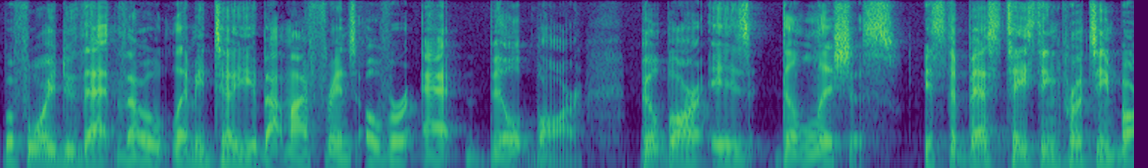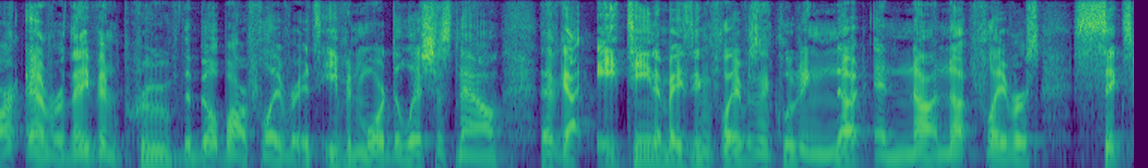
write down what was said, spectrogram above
Before we do that, though, let me tell you about my friends over at Built Bar. Built Bar is delicious. It's the best tasting protein bar ever. They've improved the Built Bar flavor. It's even more delicious now. They've got 18 amazing flavors, including nut and non nut flavors, six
